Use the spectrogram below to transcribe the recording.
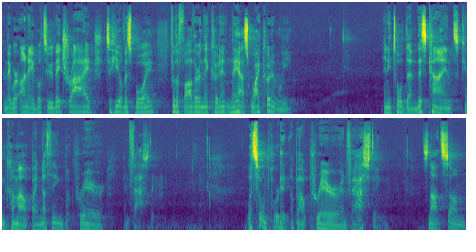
And they were unable to. They tried to heal this boy for the father, and they couldn't. And they asked, Why couldn't we? And he told them, This kind can come out by nothing but prayer and fasting. What's so important about prayer and fasting? It's not some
